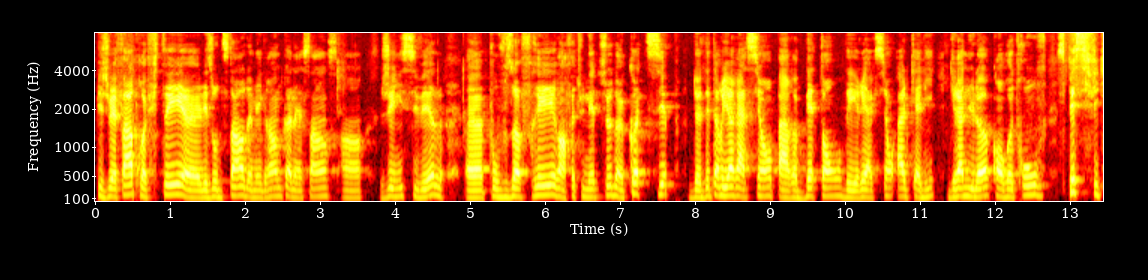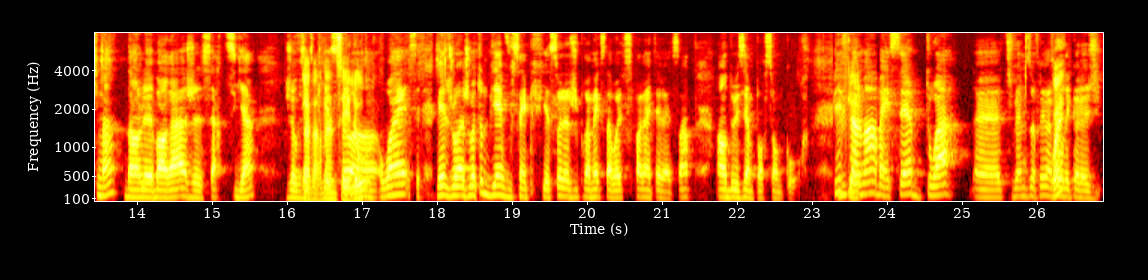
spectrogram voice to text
Puis je vais faire profiter euh, les auditeurs de mes grandes connaissances en génie civil euh, pour vous offrir en fait une étude, un code type de détérioration par béton des réactions alcali granulats qu'on retrouve spécifiquement dans le barrage Sartigan. Je vais vous expliquer ça. Ouais, mais je vais, je vais tout bien vous simplifier ça. Là. Je vous promets que ça va être super intéressant en deuxième portion de cours. Puis finalement, ben Seb, toi, euh, tu viens nous offrir un cours d'écologie.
